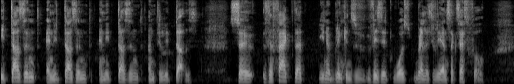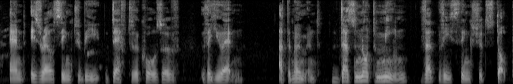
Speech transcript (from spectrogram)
it doesn't, and it doesn't, and it doesn't until it does. So the fact that you know Blinken's visit was relatively unsuccessful, and Israel seemed to be deaf to the calls of the UN at the moment does not mean that these things should stop.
